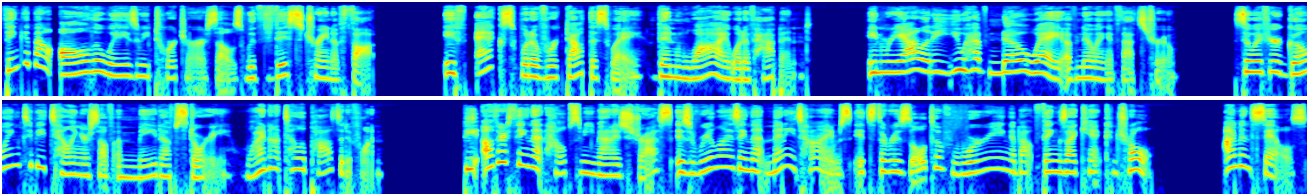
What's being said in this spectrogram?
Think about all the ways we torture ourselves with this train of thought. If X would have worked out this way, then Y would have happened. In reality, you have no way of knowing if that's true. So if you're going to be telling yourself a made up story, why not tell a positive one? The other thing that helps me manage stress is realizing that many times it's the result of worrying about things I can't control. I'm in sales,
